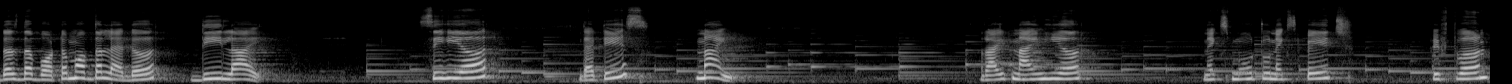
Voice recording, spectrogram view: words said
does the bottom of the ladder D lie? See here. That is 9. Write 9 here. Next, move to next page. Fifth one.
